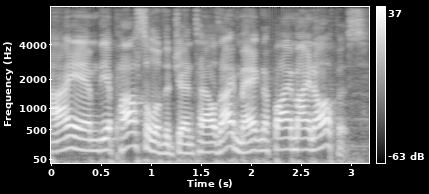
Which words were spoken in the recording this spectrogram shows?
I am the apostle of the Gentiles, I magnify mine office.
